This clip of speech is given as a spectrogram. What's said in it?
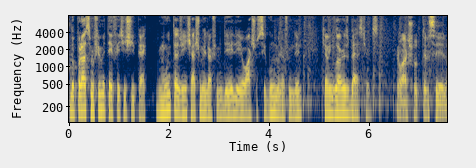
No próximo filme tem Fetiche de Pé. Muita gente acha o melhor filme dele, eu acho o segundo melhor filme dele, que é o Inglourious Bastards. Eu acho o terceiro.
